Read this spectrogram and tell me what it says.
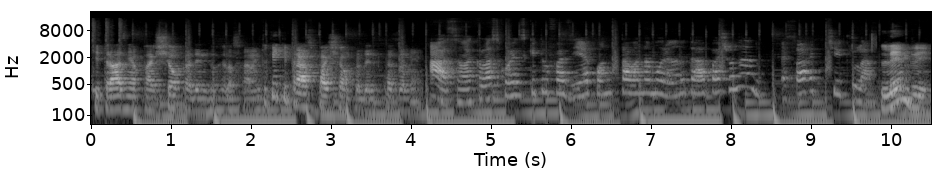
que trazem a paixão para dentro do relacionamento. O que que traz paixão para dentro do casamento? Ah, são aquelas coisas que tu fazia quando tava namorando e tava apaixonado. É só repetir lá. Lembre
